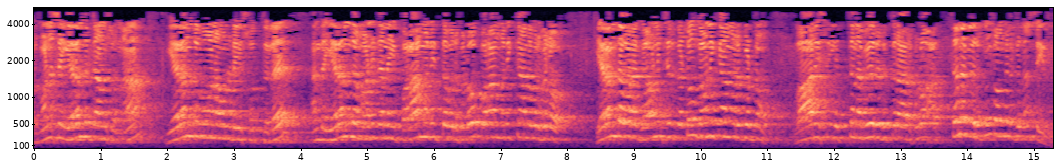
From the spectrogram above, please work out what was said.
ஒரு மனுஷன் இறந்துட்டான்னு சொன்னா இறந்து போனவனுடைய சொத்துல அந்த இறந்த மனிதனை பராமரித்தவர்களோ பராமரிக்காதவர்களோ இறந்தவரை கவனிச்சிருக்கட்டும் கவனிக்காம இருக்கட்டும் வாரிசு எத்தனை பேர் இருக்கிறார்களோ அத்தனை பேருக்கும் பங்கு தான் செய்யுது.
